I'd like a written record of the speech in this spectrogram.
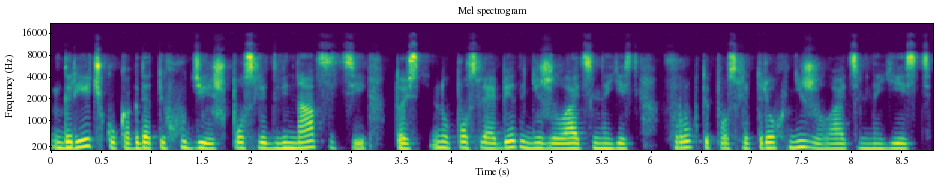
гречку, когда ты худеешь после 12, то есть ну, после обеда нежелательно есть, фрукты после трех нежелательно есть.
